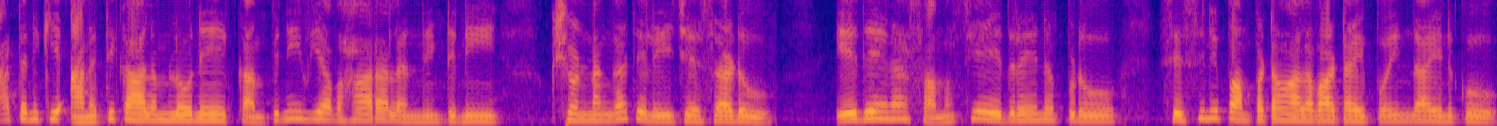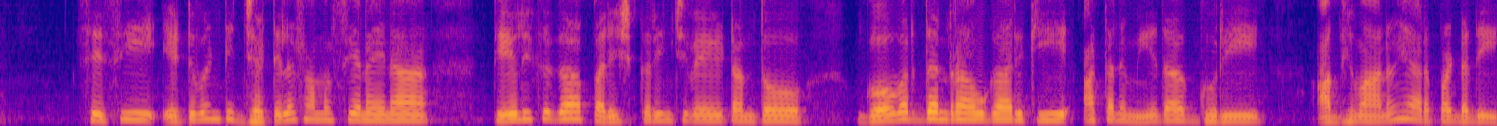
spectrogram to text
అతనికి అనతి కాలంలోనే కంపెనీ వ్యవహారాలన్నింటినీ క్షుణ్ణంగా తెలియచేశాడు. ఏదైనా సమస్య ఎదురైనప్పుడు శశిని పంపటం అలవాటైపోయింది ఆయనకు. శశి ఎటువంటి జటిల సమస్యనైనా తేలికగా పరిష్కరించి వేయటంతో గోవర్ధన్ రావు గారికి అతని మీద గురి అభిమానం ఏర్పడ్డది.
